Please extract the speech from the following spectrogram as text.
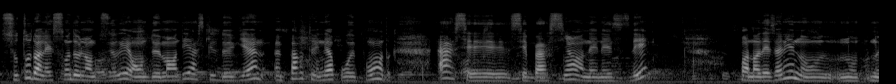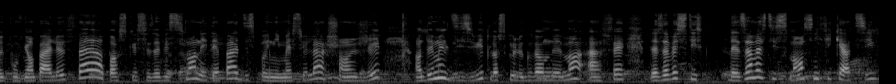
surtout dans les soins de longue durée, on demandait à ce qu'ils deviennent un partenaire pour répondre à ces, ces patients en NSD. Pendant des années, nous, ne pouvions pas le faire parce que ces investissements n'étaient pas disponibles. Mais cela a changé en 2018 lorsque le gouvernement a fait des, des investissements significatifs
